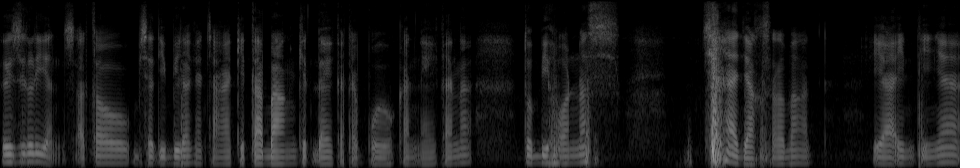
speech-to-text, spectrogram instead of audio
resilience atau bisa dibilang ya cara kita bangkit dari keterpurukan ya karena to be honest jaksel banget. Ya intinya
